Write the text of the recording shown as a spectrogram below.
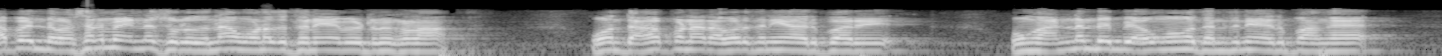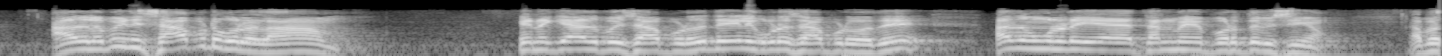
அப்போ இந்த வசனமே என்ன சொல்லுதுன்னா உனக்கு தனியாக வீடு இருக்கலாம். உன் தகப்பனார் அவர் தனியாக இருப்பார். உங்கள் அண்ணன் தம்பி அவங்கவுங்க தனித்தனியாக இருப்பாங்க. அதில் போய் நீ சாப்பிட்டு கொள்ளலாம். என்னைக்காவது போய் சாப்பிடுவது டெய்லி கூட சாப்பிடுவது அது உங்களுடைய தன்மையை பொறுத்த விஷயம். அப்போ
